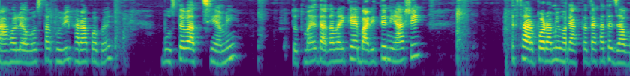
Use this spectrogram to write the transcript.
না হলে অবস্থা খুবই খারাপ হবে। বুঝতে পারছি আমি। তো তোমাদের দাদাভাইকে বাড়িতে নিয়ে আসি। তারপর আমি ডাক্তার দেখাতে যাব।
